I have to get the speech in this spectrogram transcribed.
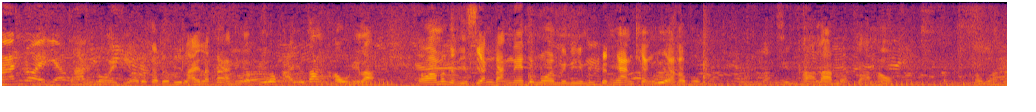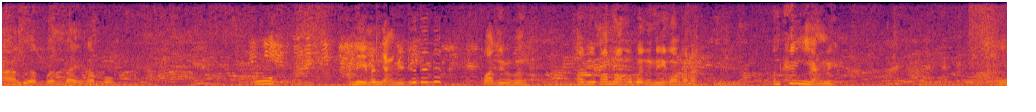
บ้านร้อยเดียวจานร้อยเดียวนะครับเด้อมีหลายราคานี่ละพี่เราขายอยู่ตั้งเขานี่ละแต่ว่ามันก็สิเสียงดังแน่จังน้อยมื้อนี้มันเป็นงานแข่งเรือครับผมนี่ล่ะสินค้าร้านดอกจานเฮาผมว่าหาเลือกเบิ่งได้ครับผมโอ้อันนี้มันหยังนี่เด้อๆๆกว้างสิไปเบิ่งถ้าพี่พ่อน้องเขาเบิ่งอันนี้ก่อนกันน่ะมันคืออีหยังนี่โอ้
